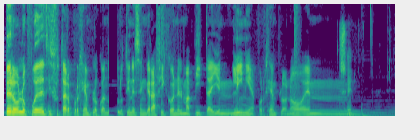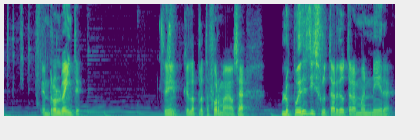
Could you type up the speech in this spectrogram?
Pero lo puedes disfrutar, por ejemplo, cuando lo tienes en gráfico, en el mapita y en línea, por ejemplo, ¿no? En, Sí. en Roll20. ¿sí? Sí. Que es la plataforma. O sea, lo puedes disfrutar de otra manera.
